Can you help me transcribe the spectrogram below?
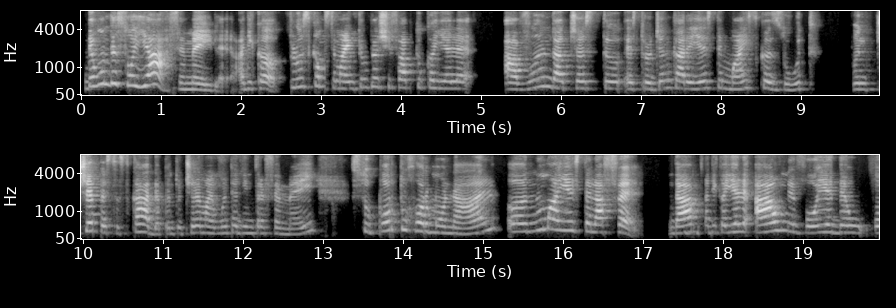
de unde să o ia femeile? Adică, plus că se mai întâmplă și faptul că ele, având acest estrogen care este mai scăzut, începe să scadă pentru cele mai multe dintre femei, suportul hormonal uh, nu mai este la fel. Da? Adică ele au nevoie de o,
